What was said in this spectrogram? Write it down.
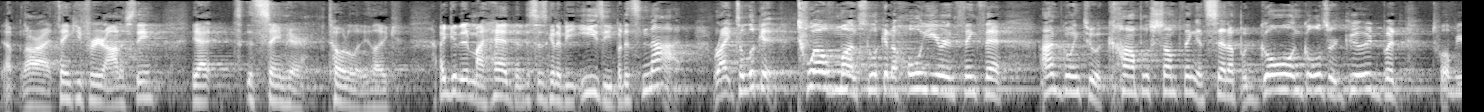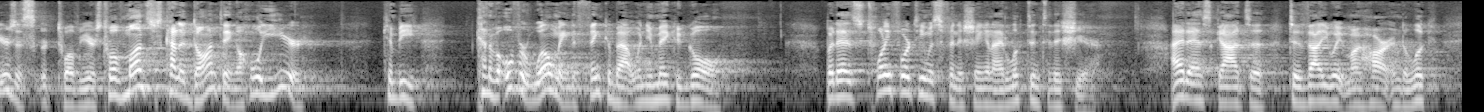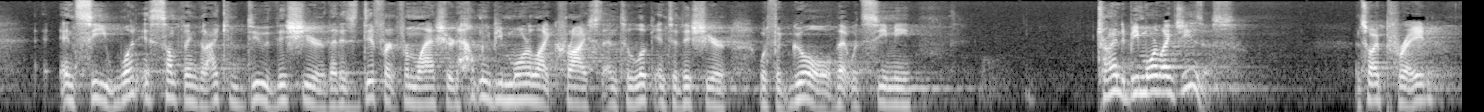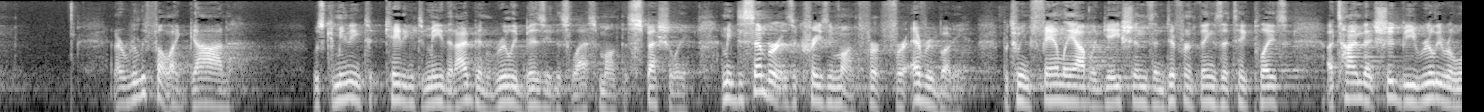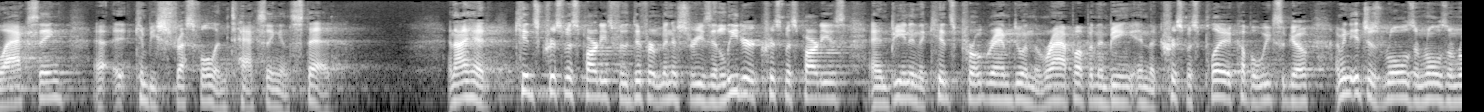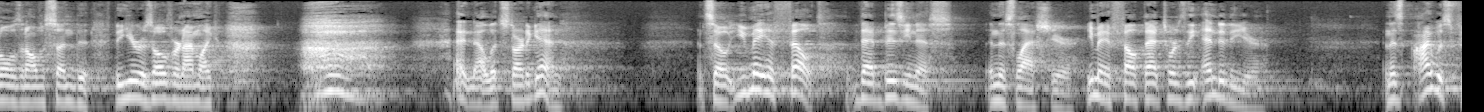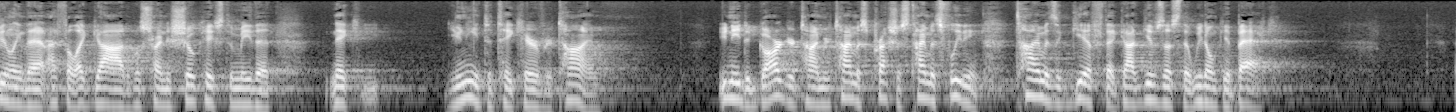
Yep. All right. Thank you for your honesty. Yeah, it's the same here. Totally. Like, I get it in my head that this is going to be easy, but it's not, right? To look at 12 months, look at a whole year and think that I'm going to accomplish something and set up a goal, and goals are good, but 12 years is, or 12 years, 12 months is kind of daunting. A whole year can be kind of overwhelming to think about when you make a goal. But as 2014 was finishing and I looked into this year, I had asked God to, to evaluate my heart and to look and see what is something that I can do this year that is different from last year to help me be more like Christ and to look into this year with a goal that would see me trying to be more like Jesus. And so I prayed, and I really felt like God was communicating to me that I've been really busy this last month, especially. I mean, December is a crazy month for, for everybody, between family obligations and different things that take place. A time that should be really relaxing, uh, it can be stressful and taxing instead. And I had kids' Christmas parties for the different ministries and leader Christmas parties and being in the kids' program doing the wrap up and then being in the Christmas play a couple weeks ago. I mean, it just rolls and rolls and rolls, and all of a sudden the, the year is over, and I'm like, and now let's start again. And so you may have felt that busyness in this last year. You may have felt that towards the end of the year. And as I was feeling that, I felt like God was trying to showcase to me that, Nick, you need to take care of your time. You need to guard your time. Your time is precious. Time is fleeting. Time is a gift that God gives us that we don't get back.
